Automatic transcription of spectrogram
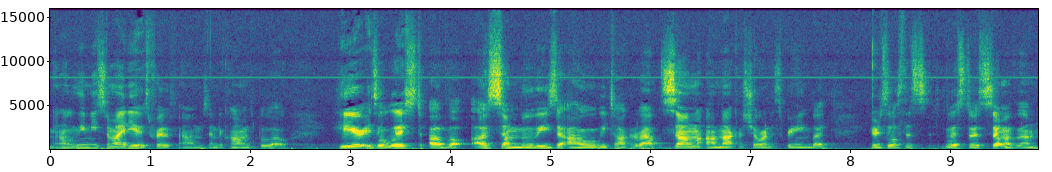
you know, leave me some ideas for the films in the comments below. Here is a list of uh, some movies that I will be talking about. Some I'm not going to show on the screen, but here's a list of, list of some of them.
